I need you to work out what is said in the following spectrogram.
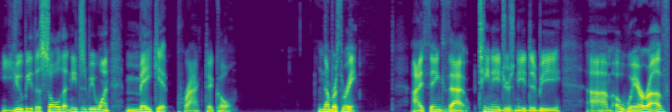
You be the soul that needs to be won. Make it practical. Number three, I think that teenagers need to be um, aware of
